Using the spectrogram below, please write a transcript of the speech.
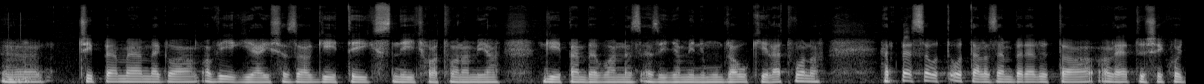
uh-huh csipemmel, meg a, a VGA is, ez a GTX 460, ami a gépemben van, ez, ez így a minimumra oké okay lett volna. Hát persze ott, ott áll az ember előtt a, a lehetőség, hogy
